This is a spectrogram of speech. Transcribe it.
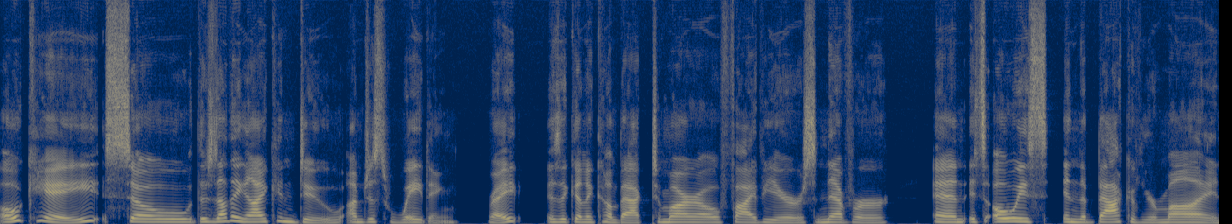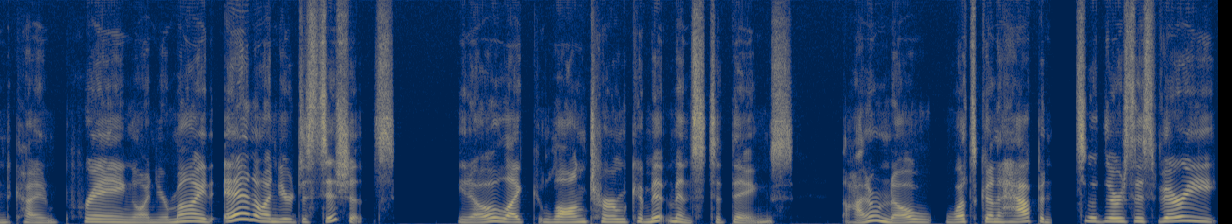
okay, so there's nothing I can do. I'm just waiting right? Is it going to come back tomorrow, five years, never? And it's always in the back of your mind, kind of preying on your mind and on your decisions, you know, like long term commitments to things. I don't know what's going to happen. So there's this very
